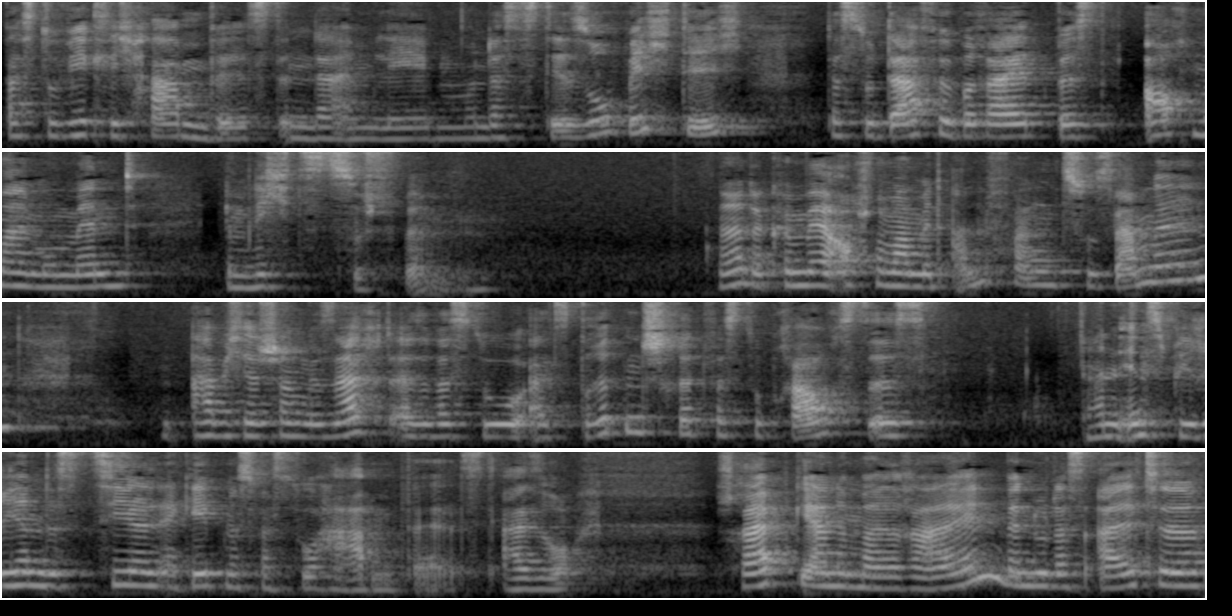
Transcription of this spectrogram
was du wirklich haben willst in deinem Leben. Und das ist dir so wichtig, dass du dafür bereit bist, auch mal einen Moment im Nichts zu schwimmen. Ja, da können wir ja auch schon mal mit anfangen zu sammeln. Habe ich ja schon gesagt. Also was du als dritten Schritt, was du brauchst, ist ein inspirierendes Ziel, ein Ergebnis, was du haben willst. Also schreib gerne mal rein, wenn du das Alte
